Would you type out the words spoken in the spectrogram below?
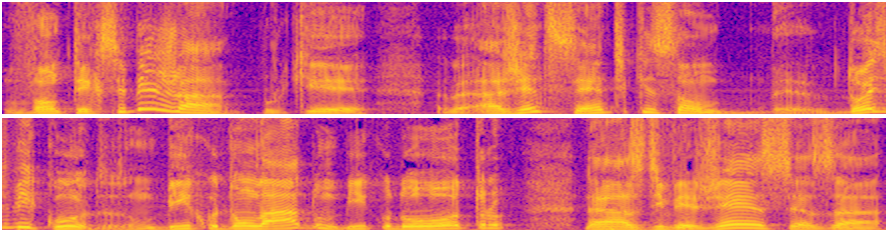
vão ter que se beijar, porque a gente sente que são eh, dois bicudos, um bico de um lado, um bico do outro, né, as divergências, a,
